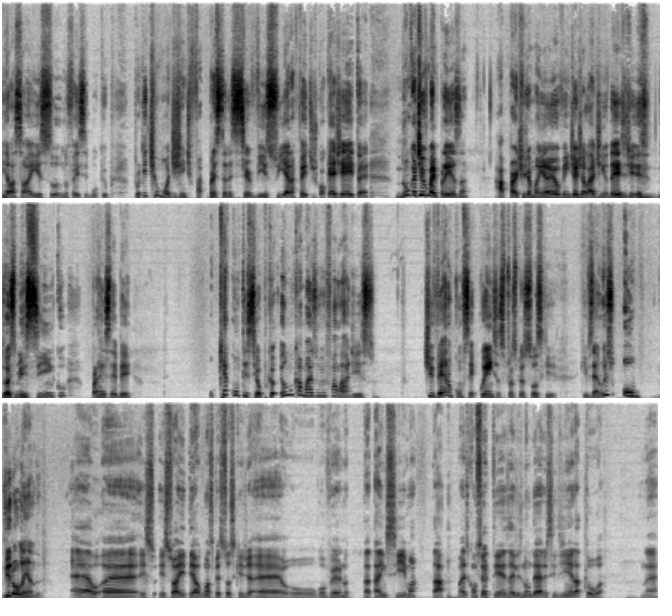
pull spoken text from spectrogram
relação a isso no Facebook. Porque tinha um monte de gente prestando esse serviço e era feito de qualquer jeito. É. Nunca tive uma empresa. A partir de amanhã eu vendia geladinho desde 2005 pra receber. O que aconteceu? Porque eu nunca mais ouvi falar disso. Tiveram consequências para as pessoas que, que fizeram isso ou virou lenda? É, é, isso, isso aí tem algumas pessoas que já é, o governo tá, tá em cima, tá? Mas com certeza eles não deram esse dinheiro à toa, né?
